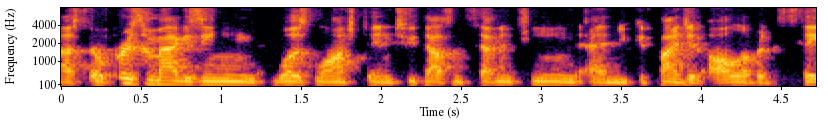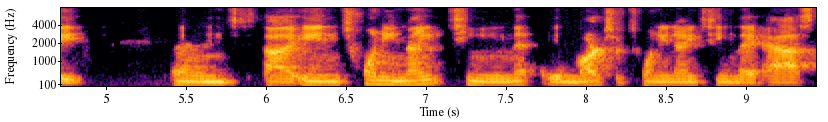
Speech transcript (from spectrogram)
Uh, so Prism Magazine was launched in 2017, and you could find it all over the state. And uh, in 2019, in March of 2019, they asked,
